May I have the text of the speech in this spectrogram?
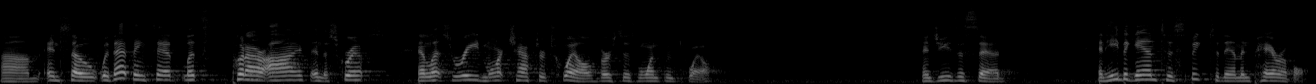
Um, and so, with that being said, let's put our eyes in the scripts and let's read Mark chapter 12, verses 1 through 12. And Jesus said, And he began to speak to them in parables.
